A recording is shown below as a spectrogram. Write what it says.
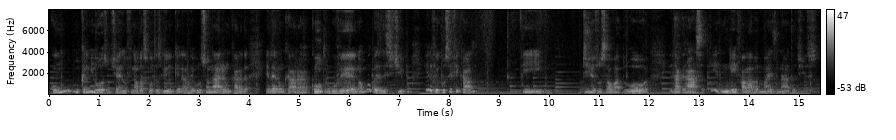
como um criminoso. No final das contas viram que ele era um revolucionário, era um cara da, ele era um cara contra o governo, alguma coisa desse tipo. Ele foi crucificado e de Jesus Salvador, da graça, que ninguém falava mais nada disso.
